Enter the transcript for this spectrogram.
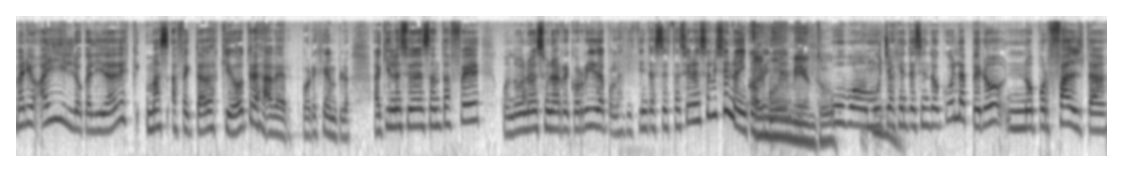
Mario, ¿hay localidades más afectadas que otras? A ver, por ejemplo, aquí en la ciudad de Santa Fe, cuando uno hace una recorrida por las distintas estaciones de servicio, no hay inconveniente. Hay movimiento. Hubo mucha gente haciendo cola, pero no por falta,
